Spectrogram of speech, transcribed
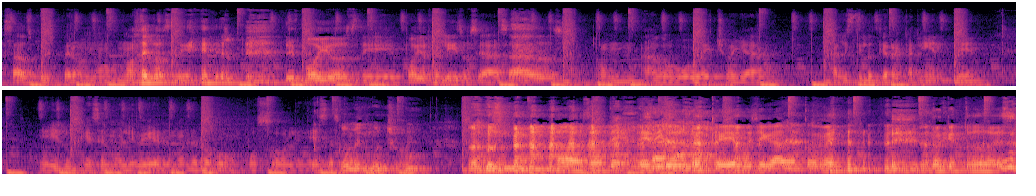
asados pues, pero no, no de los de, de pollos de pollo feliz, o sea, asados con adobo hecho allá al estilo tierra caliente, eh, lo que es el mole verde, mole rojo, pozole, esas Comen mucho, ¿eh? No, o sea, te, te digo lo que hemos llegado a comer, no que todo eso.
